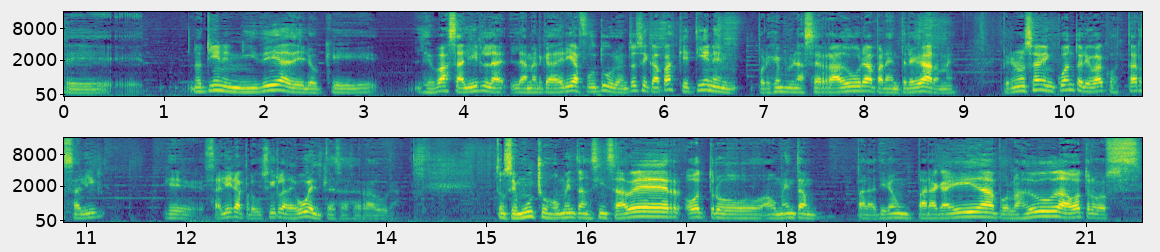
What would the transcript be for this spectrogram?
eh, no tienen ni idea de lo que les va a salir la, la mercadería a futuro. Entonces capaz que tienen, por ejemplo, una cerradura para entregarme, pero no saben cuánto le va a costar salir, eh, salir a producirla de vuelta esa cerradura. Entonces muchos aumentan sin saber, otros aumentan para tirar un paracaídas por las dudas, otros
